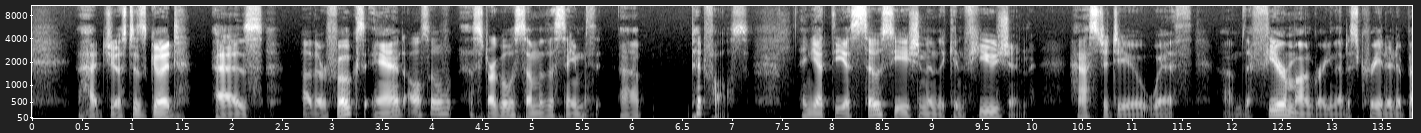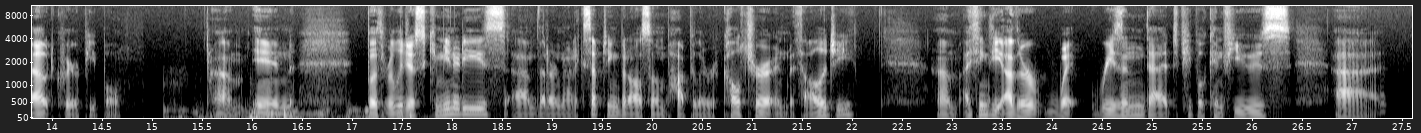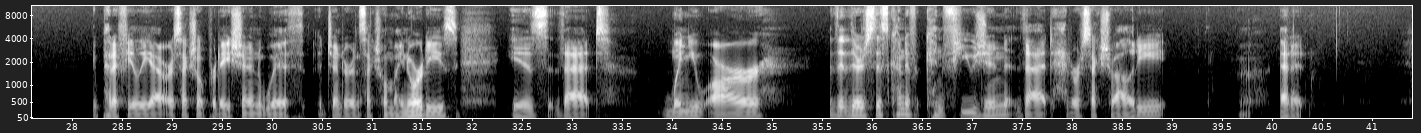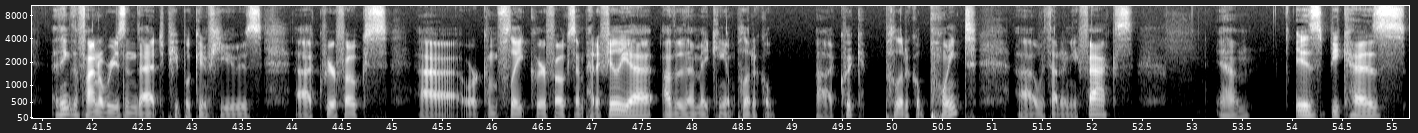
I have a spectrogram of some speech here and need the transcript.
uh, just as good as other folks and also struggle with some of the same th- uh, pitfalls. And yet the association and the confusion has to do with um, the fear mongering that is created about queer people. Um, in both religious communities um, that are not accepting, but also in popular culture and mythology. Um, I think the other w- reason that people confuse uh, pedophilia or sexual predation with gender and sexual minorities is that when you are th- there's this kind of confusion that heterosexuality uh, edit. I think the final reason that people confuse uh, queer folks uh, or conflate queer folks and pedophilia other than making a political uh, quick political point uh, without any facts um, is because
